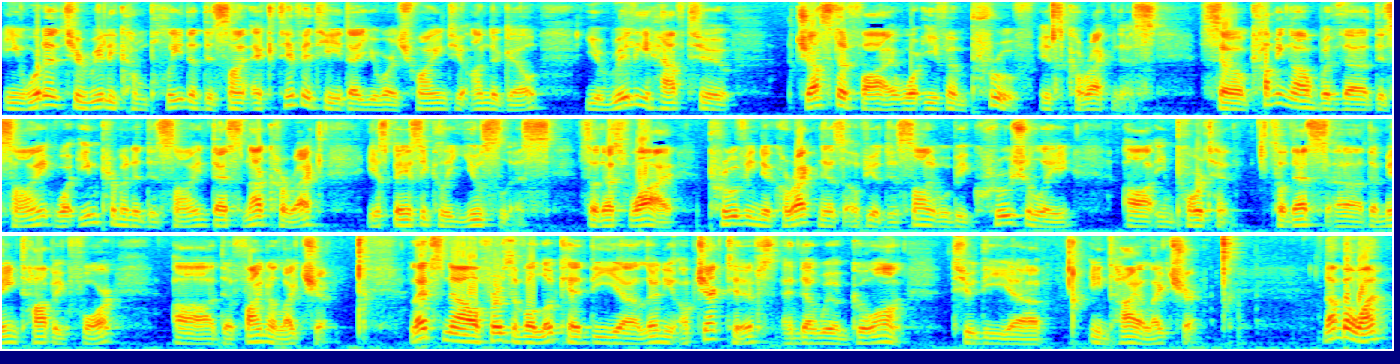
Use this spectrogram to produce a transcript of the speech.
In order to really complete the design activity that you are trying to undergo, you really have to justify or even prove its correctness. So coming up with a design or implement a design that's not correct is basically useless. So that's why proving the correctness of your design will be crucially uh, important. So that's uh, the main topic for uh, the final lecture. Let's now first of all look at the uh, learning objectives and then we'll go on to the uh, entire lecture. Number one,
